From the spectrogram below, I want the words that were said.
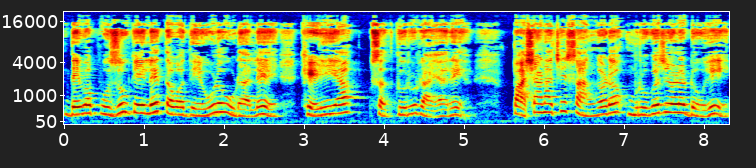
देव पूजू गेले तव देऊळ उडाले खेळिया सद्गुरू राया रे पाषाणाची सांगड मृगजळ डोही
